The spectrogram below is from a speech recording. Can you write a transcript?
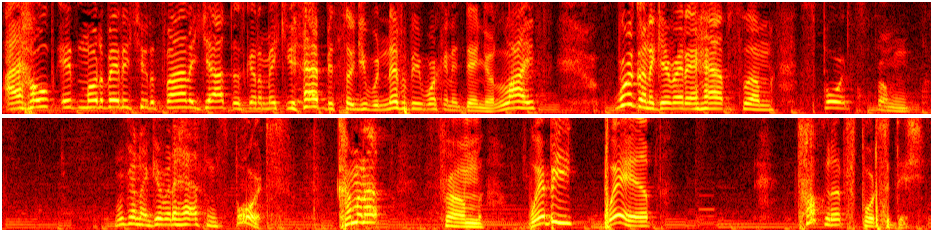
I hope it motivated you to find a job that's going to make you happy so you will never be working a day in your life. We're going to get ready and have some sports from we're gonna give it a have some sports coming up from Webby Web. Talk it up Sports Edition.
